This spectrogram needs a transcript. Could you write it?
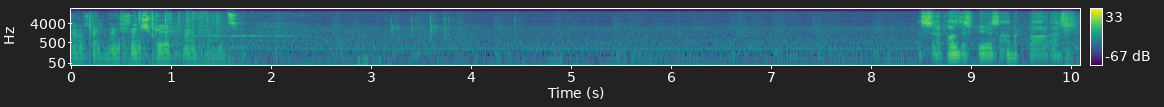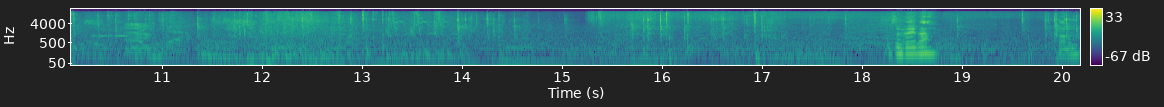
I was like 19 HP when it happens. So I pulled this Beavis out of Claw Rush. yeah. What's the Vader? Got him.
